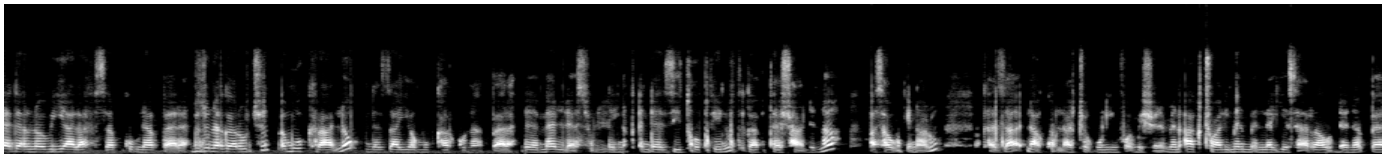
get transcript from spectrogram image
ነገር ነው ብዬ አላሰብኩም ነበረ። ብዙ ነገሮችን እሞክራለሁ። እንደዛ እየሞከርኩ ነበረ። መለሱልኝ፣ እንደዚህ top ten ውስጥ ገብተሻል እና አሳውቂን አሉ። ከዛ ላኩላቸው ሙሉ information ምን actually ምን ምን ላይ እየሰራው እንደነበር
